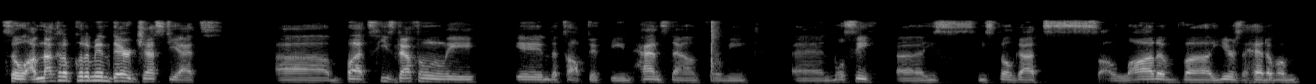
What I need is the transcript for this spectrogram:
So I'm not going to put him in there just yet. Uh, but he's definitely in the top 15, hands down for me. And we'll see. Uh, he's he's still got a lot of uh, years ahead of him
